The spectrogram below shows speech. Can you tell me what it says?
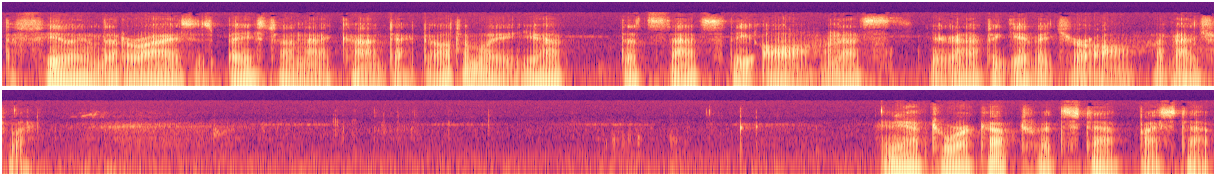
the feeling that arises based on that contact. Ultimately, you have that's that's the all, and that's you're going to have to give it your all eventually. And you have to work up to it step by step.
